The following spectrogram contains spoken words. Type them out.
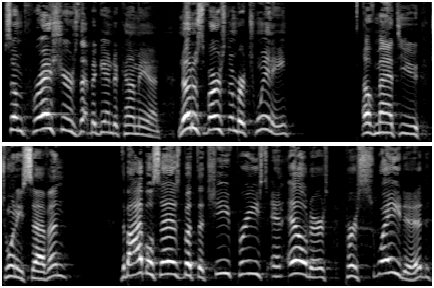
some pressures that begin to come in. Notice verse number 20 of Matthew 27. The Bible says, But the chief priests and elders persuaded,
